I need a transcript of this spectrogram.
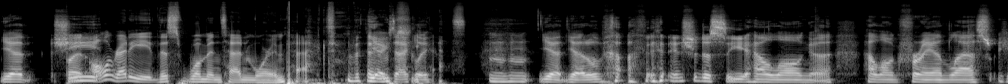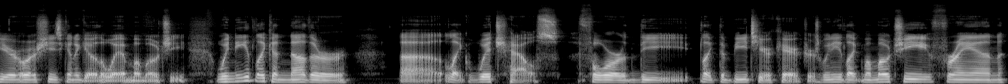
yeah. But She. already, this woman's had more impact. Than Yeah, exactly. Has. hmm Yeah, yeah. It'll be interesting to see how long, uh, how long Fran lasts here, or if she's gonna go the way of Momochi. We need like another, uh, like witch house for the like the B tier characters. We need like Momochi, Fran,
